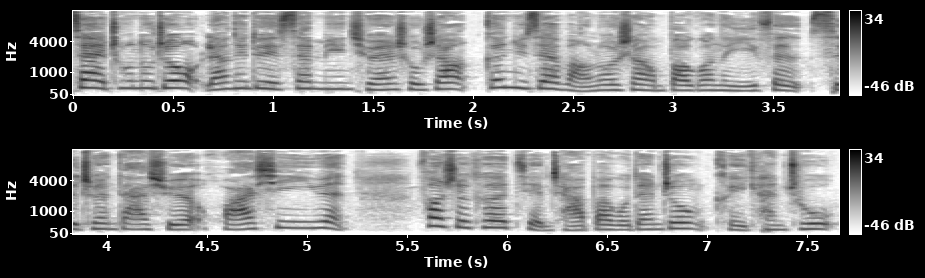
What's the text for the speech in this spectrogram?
在冲突中，辽宁队三名球员受伤。根据在网络上曝光的一份四川大学华西医院放射科检查报告单中可以看出，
